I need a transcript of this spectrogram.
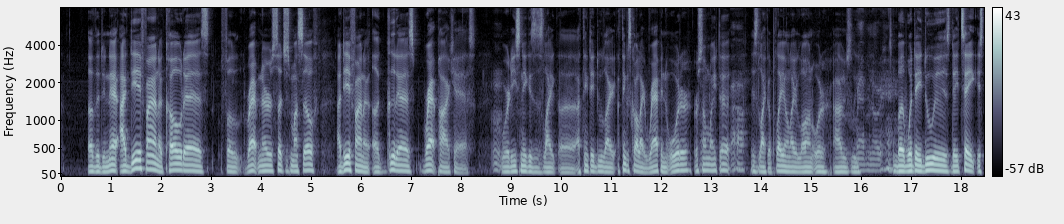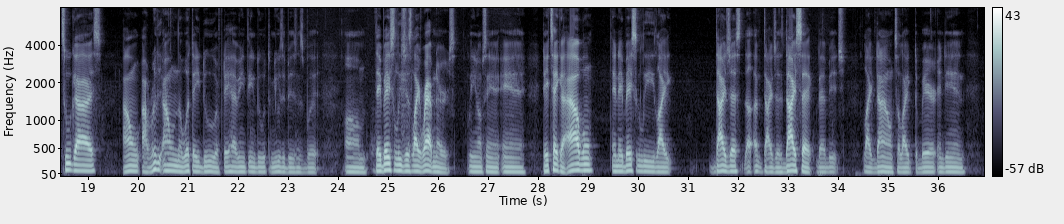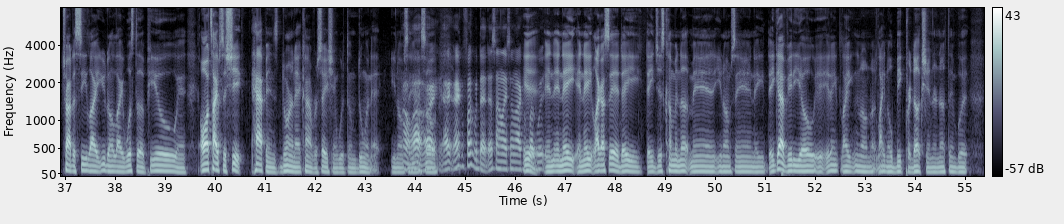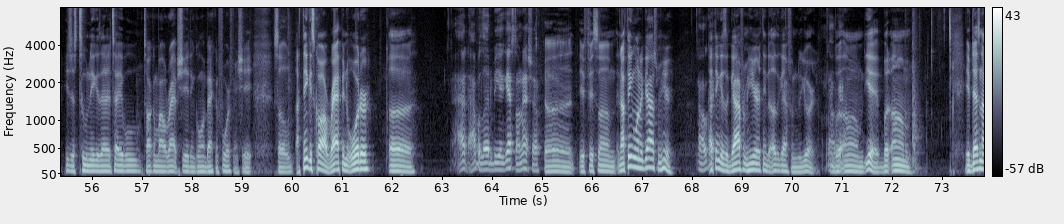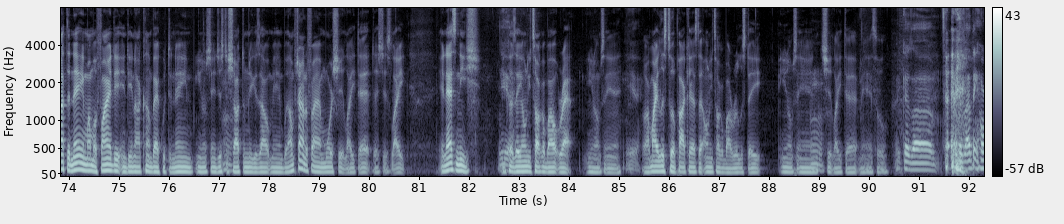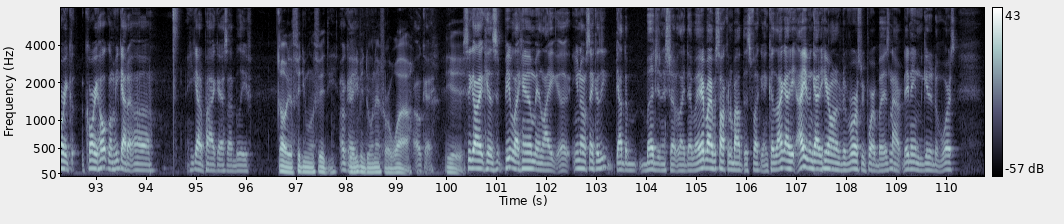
other than that, I did find a code as for rap nerds such as myself. I did find a, a good ass rap podcast where these niggas is like, uh, I think they do like, I think it's called like Rap in Order or something like that. Uh-huh. It's like a play on like Law and Order, obviously. over here. But what they do is they take it's two guys. I don't I really I don't know what they do or if they have anything to do with the music business, but um they basically just like rap nerds. You know what I'm saying? And they take an album and they basically like digest uh, uh, digest dissect that bitch like down to like the bare and then try to see like you know like what's the appeal and all types of shit happens during that conversation with them doing that. You know what I'm Oh saying? wow, So- all right, I, I can fuck with that. That sounds like something I can yeah, fuck with. and and they and they like I said, they they just coming up, man. You know what I'm saying? They they got video. It, it ain't like you know like no big production or nothing, but it's just two niggas at a table talking about rap shit and going back and forth and shit. So I think it's called Rap in Order. Uh, I, I would love to be a guest on that show. uh, if it's um, and I think one of the guys from here. Oh, okay. I think it's a guy from here. I think the other guy from New York. Okay. But um, yeah, but um, if that's not the name, I'm gonna find it and then I'll come back with the name. You know, what I'm saying just to shout them niggas out, man. But I'm trying to find more shit like that. That's just like, and that's niche because Yeah. they only talk about rap. You know what I'm saying? Yeah. Or I might listen to a podcast that only talk about real estate. You know what I'm saying? Shit like that, man. So because uh, because I think Corey Corey Holcomb he got a uh, he got a podcast I believe. oh yeah, 5150. Okay. yeah, he been doing that for a while. Okay. Yeah. See, like, cause people like him and like, uh, you know what I'm saying? Cause he got the budget and stuff like that. But everybody was talking about this fucking. Cause I got, I even got it here on a divorce report, but it's not. They didn't get a divorce.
